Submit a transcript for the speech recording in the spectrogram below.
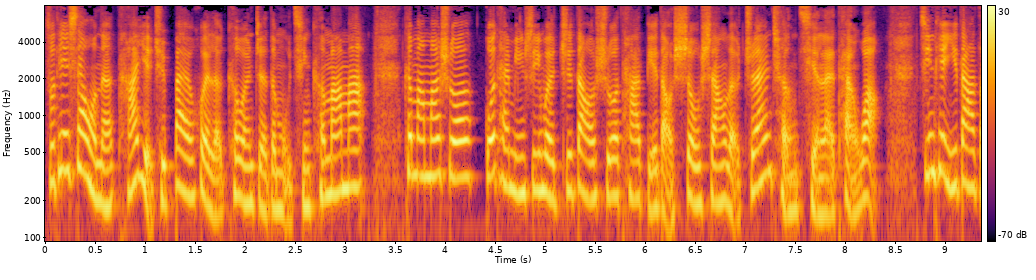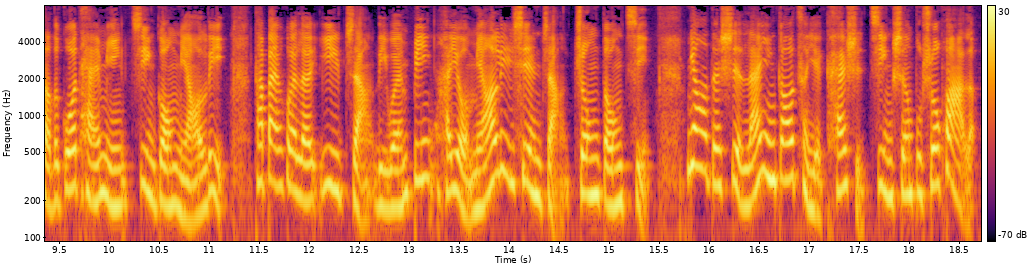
昨天下午呢，他也去拜会了柯文哲的母亲柯妈妈。柯妈妈说，郭台铭是因为知道说他跌倒受伤了，专程前来探望。今天一大早的郭台铭进攻苗栗，他拜会了议长李文斌，还有苗栗县长钟东进。妙的是，蓝营高层也开始噤声不说话了。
